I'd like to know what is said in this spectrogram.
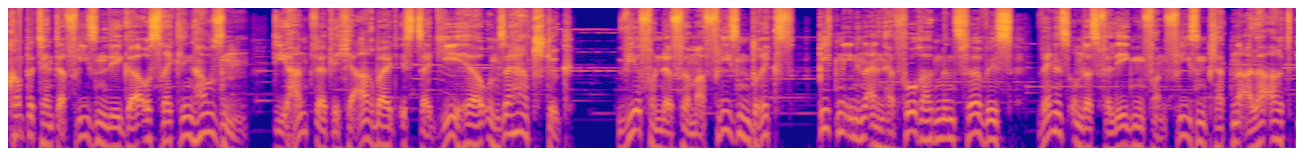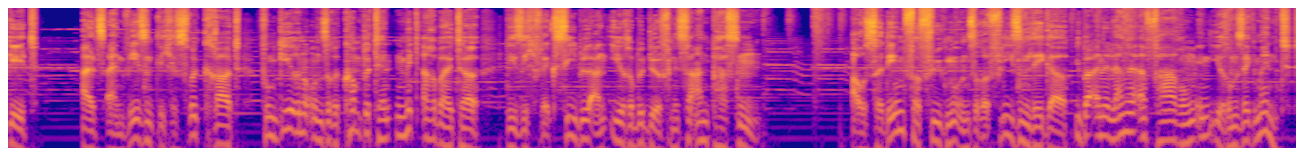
kompetenter Fliesenleger aus Recklinghausen. Die handwerkliche Arbeit ist seit jeher unser Herzstück. Wir von der Firma Fliesenbricks bieten Ihnen einen hervorragenden Service, wenn es um das Verlegen von Fliesenplatten aller Art geht. Als ein wesentliches Rückgrat fungieren unsere kompetenten Mitarbeiter, die sich flexibel an Ihre Bedürfnisse anpassen. Außerdem verfügen unsere Fliesenleger über eine lange Erfahrung in ihrem Segment.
